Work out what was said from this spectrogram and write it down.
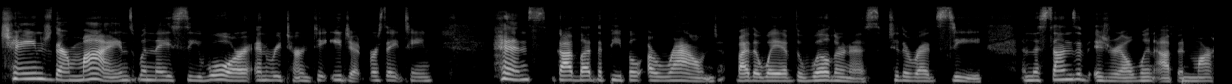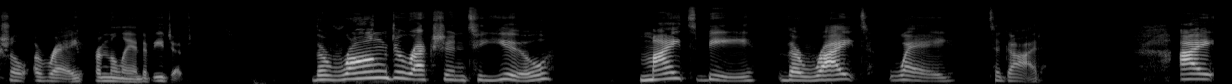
change their minds when they see war and return to Egypt. Verse 18. Hence, God led the people around by the way of the wilderness to the Red Sea, and the sons of Israel went up in martial array from the land of Egypt. The wrong direction to you might be the right way to God. I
